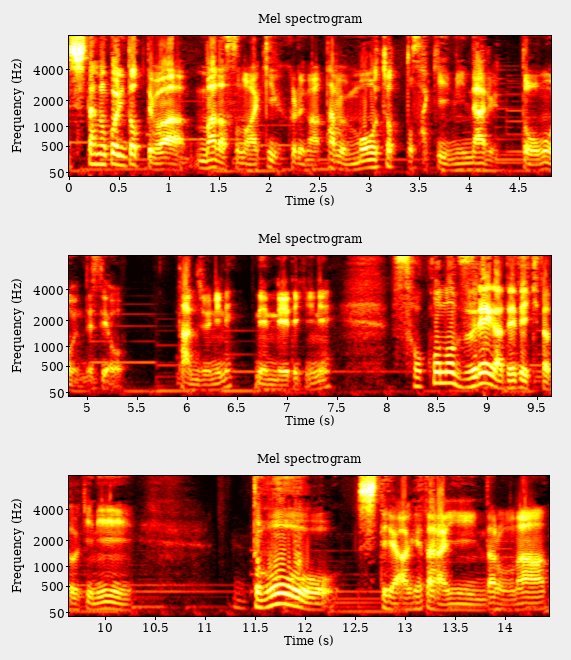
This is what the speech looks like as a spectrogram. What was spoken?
下の子にとっては、まだその秋が来るのは多分もうちょっと先になると思うんですよ。単純にね。年齢的にね。そこのズレが出てきた時に、どうしてあげたらいいんだろうな。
